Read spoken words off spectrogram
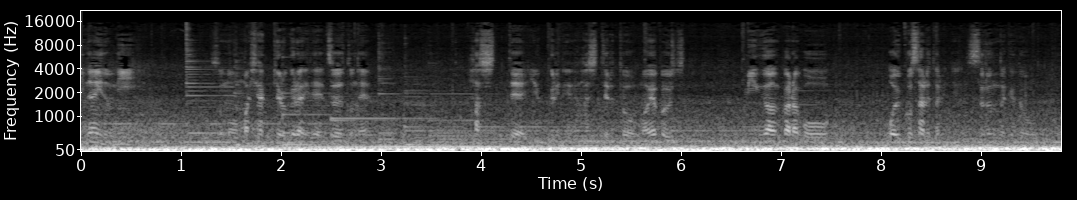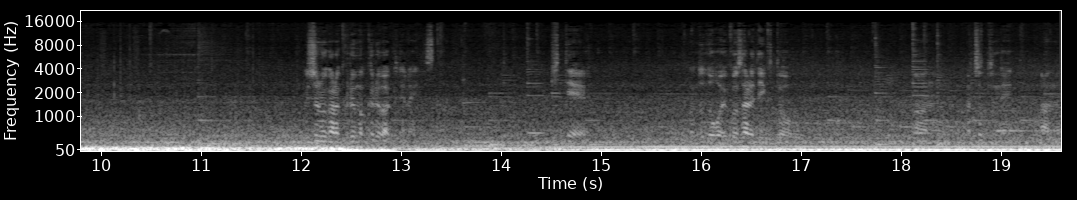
いないのにその、まあ、100キロぐらいでずっとね走ってゆっくりね走ってると、まあ、やっぱ右側からこう追い越されたりねするんだけど後ろから車来るわけじゃないですか。来てどんどん追い越されていくとあの、まあ、ちょっとねあの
